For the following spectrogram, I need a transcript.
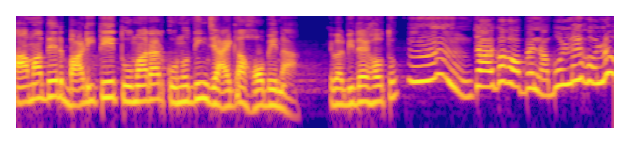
আমাদের বাড়িতে তোমার আর কোনোদিন জায়গা হবে না। এবার বিদায় হও তো। হুম জায়গা হবে না বললেই হলো।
